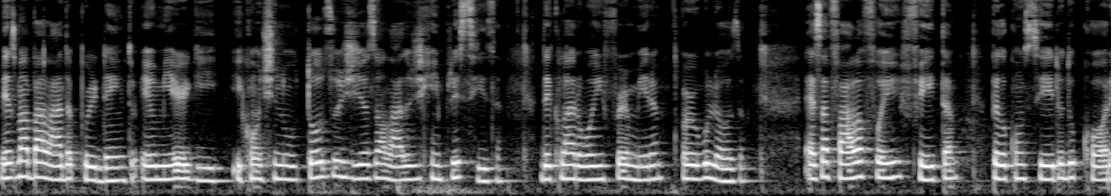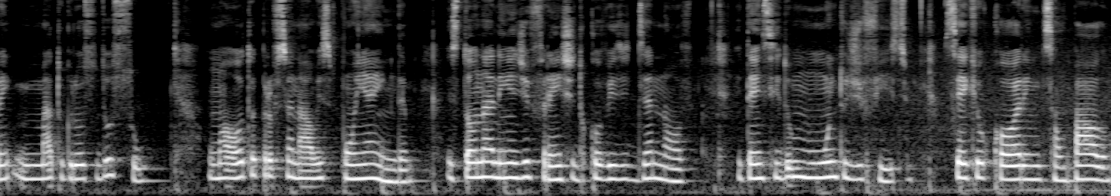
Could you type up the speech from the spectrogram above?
Mesmo abalada por dentro, eu me ergui e continuo todos os dias ao lado de quem precisa, declarou a enfermeira orgulhosa. Essa fala foi feita pelo Conselho do Corem em Mato Grosso do Sul. Uma outra profissional expõe ainda: Estou na linha de frente do Covid-19 e tem sido muito difícil. Sei que o Corem de São Paulo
